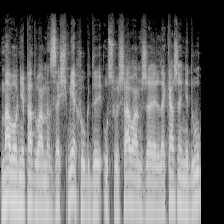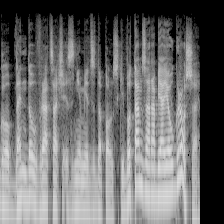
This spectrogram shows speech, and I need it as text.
Mało nie padłam ze śmiechu, gdy usłyszałam, że lekarze niedługo będą wracać z Niemiec do Polski, bo tam zarabiają grosze,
